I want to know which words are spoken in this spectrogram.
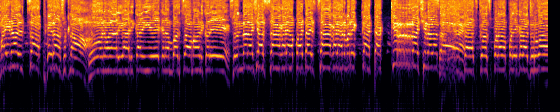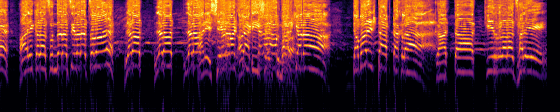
फायनलचा फेरा सुटला. कोण होणार या ठिकाणी? एक नंबरचा मानकरी. सुंदर अशा सहा गाड्या पाहत आहेत सहा गाड्यांमध्ये काटा किर्र अशी लढत आहे. सगळ्याचाच कस पडा पलीकडा आहे अलीकडा सुंदर अशी लढत चालू आहे. लढत लढत लढत. आणि शेवटच्या डबल टाप टाकला. काटा किर लढत झाली.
